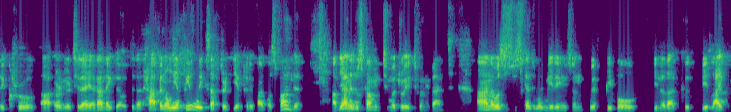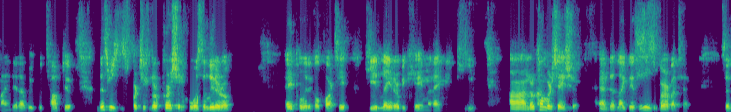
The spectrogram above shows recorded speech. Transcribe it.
the crew uh, earlier today an anecdote that happened only a few weeks after DiEM25 was founded. Uh, was coming to Madrid to an event, and I was scheduling meetings and with people you know that could be like-minded that we could talk to. This was this particular person who was the leader of a political party. He later became an MEP, and our conversation ended like this. This is verbatim. Said,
